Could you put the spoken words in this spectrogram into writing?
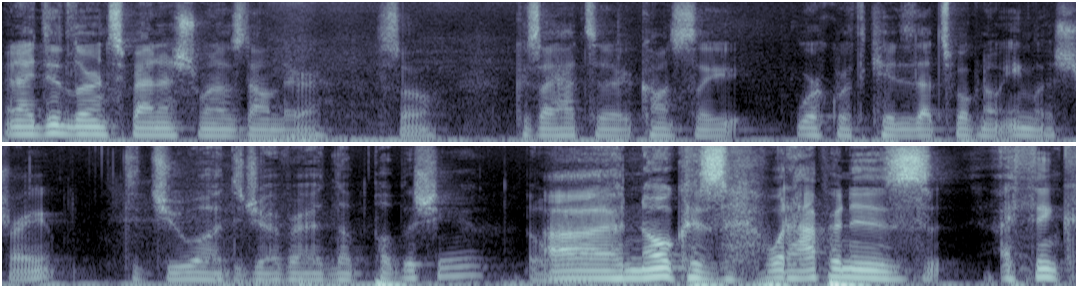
and I did learn Spanish when I was down there. So, because I had to constantly work with kids that spoke no English, right? Did you uh, did you ever end up publishing it? Or- Uh, no, because what happened is I think,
